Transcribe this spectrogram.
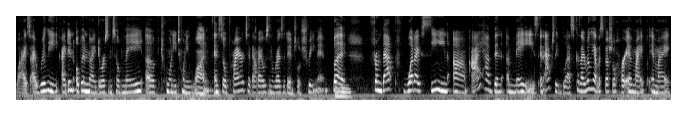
wise, I really I didn't open my doors until May of 2021. And so prior to that, I was in residential treatment. But from that what I've seen, um, I have been amazed and actually blessed because I really have a special heart in my in my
